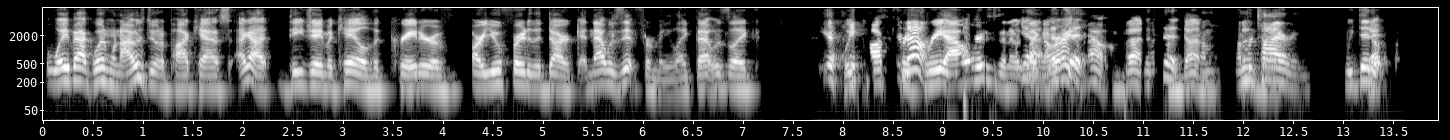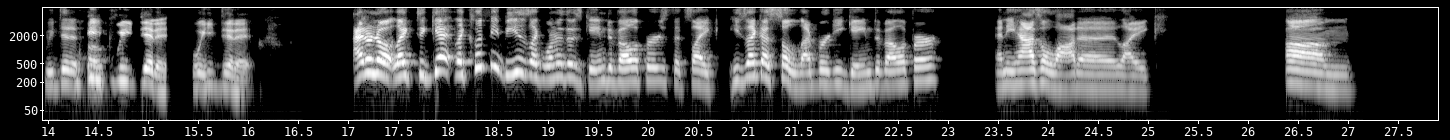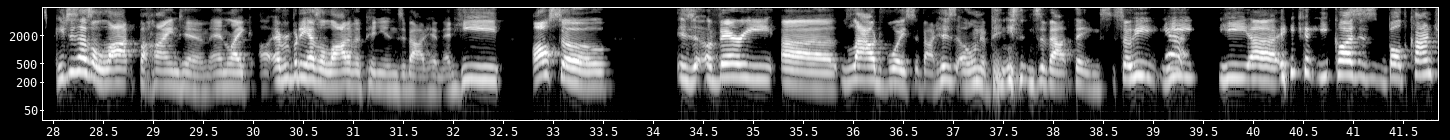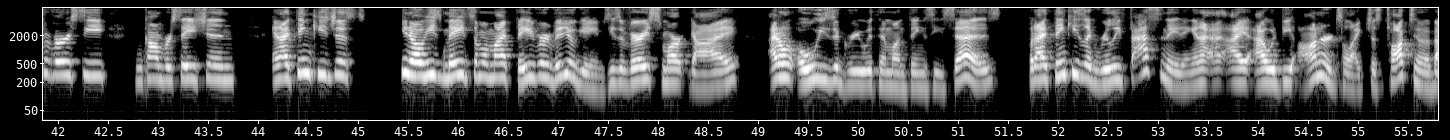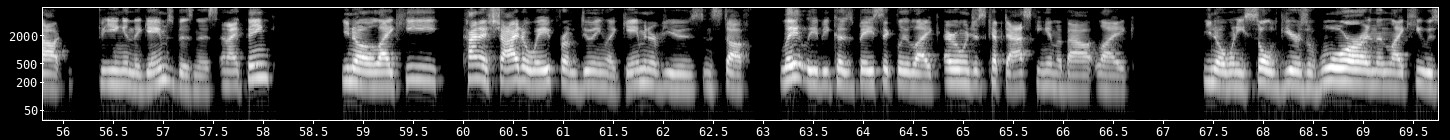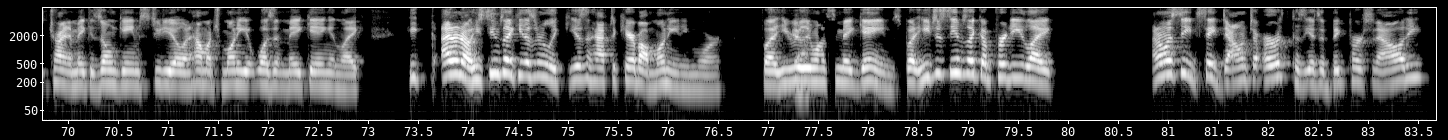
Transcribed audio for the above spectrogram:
way back when when I was doing a podcast, I got DJ MacHale, the creator of Are You Afraid of the Dark, and that was it for me. Like that was like You're we like, talked for three hours, and I was Yeah, like, "All right, it. I'm. I'm done. That's I'm it. done. I'm, I'm retiring. We did Yep. it. We did it. We, we did it. We did it. I don't know, like to get like Cliffy B is like one of those game developers that's like he's like a celebrity game developer and he has a lot of like um he just has a lot behind him and like everybody has a lot of opinions about him and he also is a very uh loud voice about his own opinions about things. So he Yeah. he he uh he he causes both controversy and conversation and I think he's just you know, he's made some of my favorite video games. He's a very smart guy. I don't always agree with him on things he says, but I think he's like really fascinating. And I, I, I would be honored to like just talk to him about being in the games business. And I think, you know, like he kind of shied away from doing like game interviews and stuff lately because basically like everyone just kept asking him about like, you know, when he sold Gears of War and then like he was trying to make his own game studio and how much money it wasn't making and like he I don't know, he seems like he doesn't really he doesn't have to care about money anymore, but he really Yeah. wants to make games. But he just seems like a pretty like I don't want to say say down to earth because he has a big personality,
